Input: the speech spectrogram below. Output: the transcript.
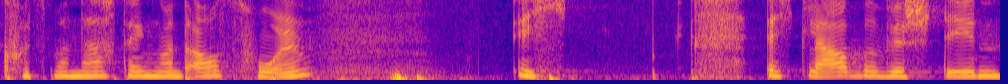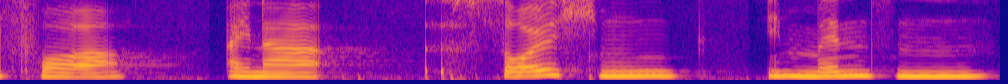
kurz mal nachdenken und ausholen. Ich, ich glaube, wir stehen vor einer solchen immensen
